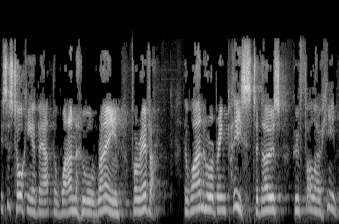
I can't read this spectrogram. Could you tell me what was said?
This is talking about the one who will reign forever, the one who will bring peace to those who follow him.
